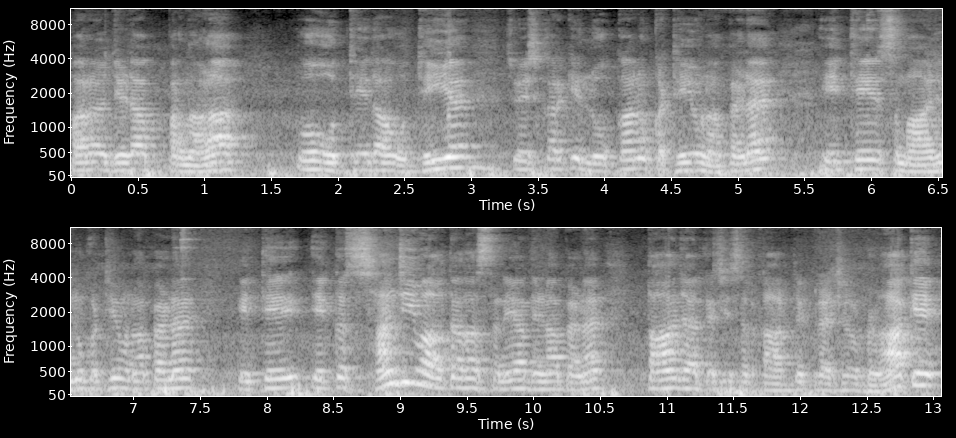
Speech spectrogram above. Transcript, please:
ਪਰ ਜਿਹੜਾ ਪ੍ਰਣਾਲਾ ਉਹ ਉੱਥੇ ਦਾ ਉੱਥੇ ਹੀ ਹੈ। ਸੋ ਇਸ ਕਰਕੇ ਲੋਕਾਂ ਨੂੰ ਇਕੱਠੇ ਹੋਣਾ ਪੈਣਾ ਹੈ। ਇੱਥੇ ਸਮਾਜ ਨੂੰ ਇਕੱਠੇ ਹੋਣਾ ਪੈਣਾ ਹੈ। ਇੱਥੇ ਇੱਕ ਸਾਂਝੀ ਵਾਲਤਾ ਦਾ ਸੁਨੇਹਾ ਦੇਣਾ ਪੈਣਾ ਤਾਂ ਜਾ ਕੇ ਅਸੀਂ ਸਰਕਾਰ ਤੇ ਪ੍ਰੈਸ਼ਰ ਬਣਾ ਕੇ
